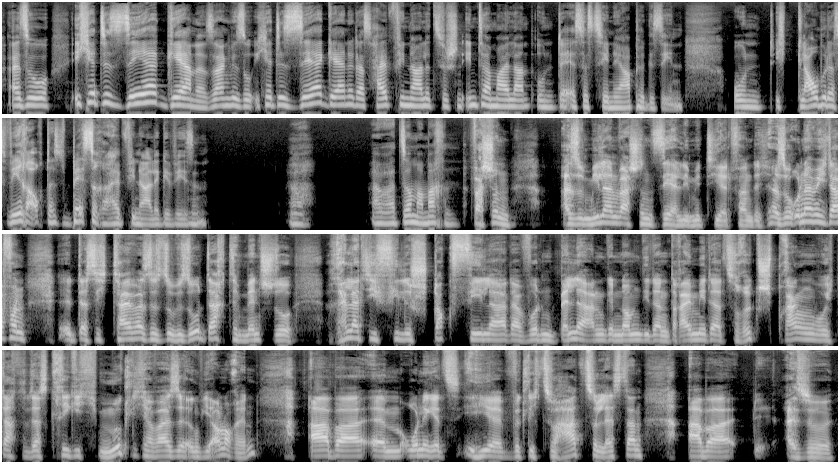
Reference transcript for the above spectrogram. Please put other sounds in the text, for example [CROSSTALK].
Also, ich hätte sehr gerne, sagen wir so, ich hätte sehr gerne das Halbfinale zwischen Inter Mailand und der SSC Neapel gesehen. Und ich glaube, das wäre auch das bessere Halbfinale gewesen. Ja. Aber was soll man machen? war schon, also Milan war schon sehr limitiert, fand ich. Also unabhängig davon, äh, dass ich teilweise sowieso dachte, Mensch, so relativ viele Stockfehler, da wurden Bälle angenommen, die dann drei Meter zurücksprangen, wo ich dachte, das kriege ich möglicherweise irgendwie auch noch hin. Aber ähm, ohne jetzt hier wirklich zu hart zu lästern, aber äh, also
